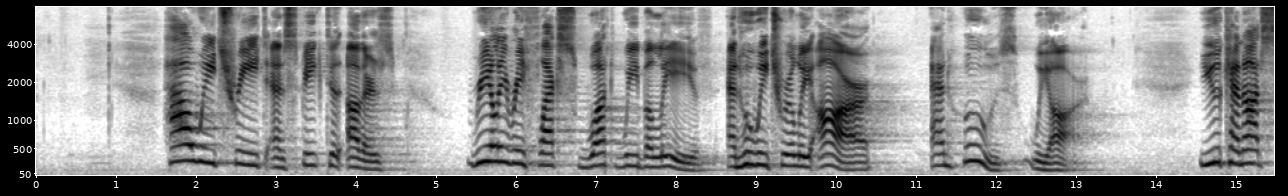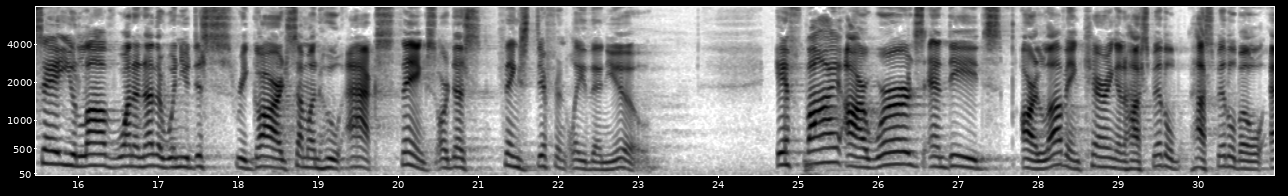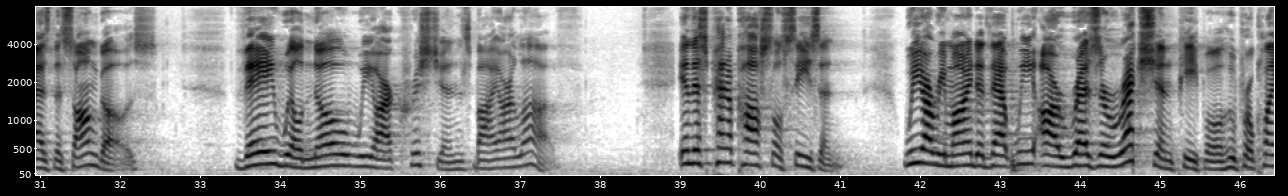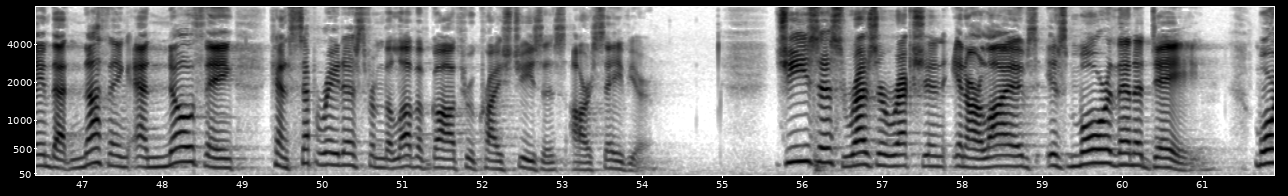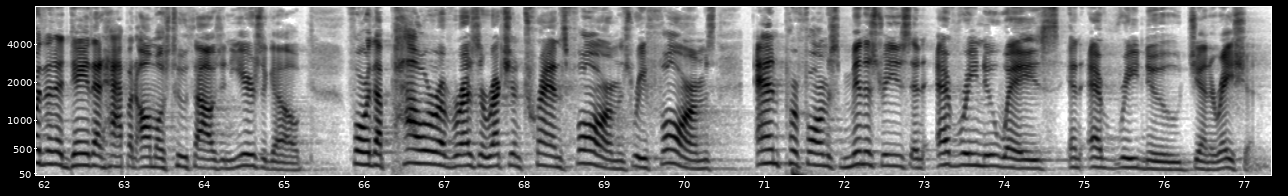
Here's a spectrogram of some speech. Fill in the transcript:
How we treat and speak to others really reflects what we believe and who we truly are and whose we are. You cannot say you love one another when you disregard someone who acts, thinks, or does things differently than you. If by our words and deeds are loving, caring, and hospitable, as the song goes, they will know we are Christians by our love. In this Pentecostal season, we are reminded that we are resurrection people who proclaim that nothing and no thing can separate us from the love of God through Christ Jesus, our Savior. Jesus' resurrection in our lives is more than a day, more than a day that happened almost 2,000 years ago. For the power of resurrection transforms, reforms, and performs ministries in every new ways in every new generation.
